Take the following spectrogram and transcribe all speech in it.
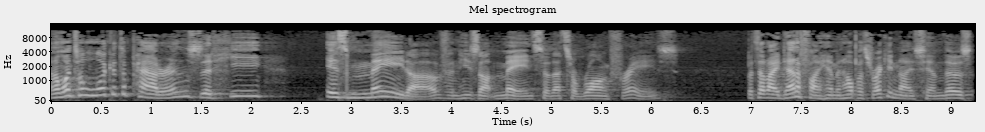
And I want to look at the patterns that he is made of, and he's not made, so that's a wrong phrase, but that identify him and help us recognize him, those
